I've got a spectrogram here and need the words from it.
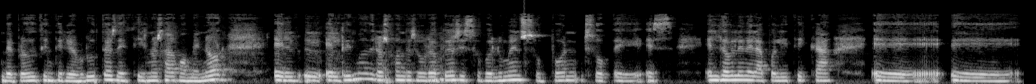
del, Producto Interior Bruto, es decir, no es algo menor. El, ritmo de los fondos europeos y su volumen supone, su, eh, es el doble de la política eh, eh,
